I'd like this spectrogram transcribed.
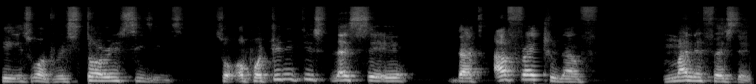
He is what? Restoring seasons. So, opportunities, let's say that Alfred should have manifested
